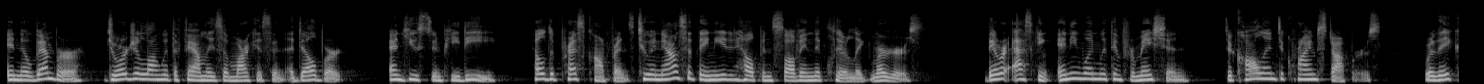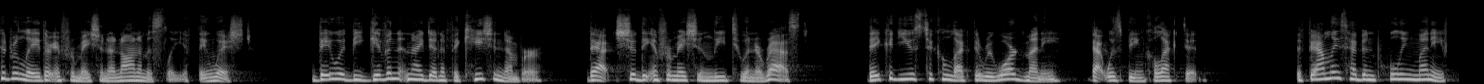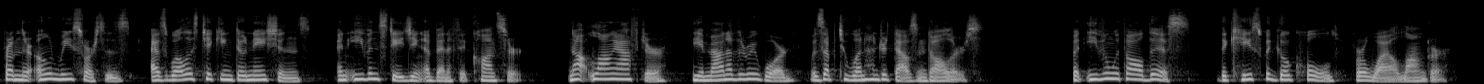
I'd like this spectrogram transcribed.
In November, George, along with the families of Marcus and Adelbert and Houston PD, held a press conference to announce that they needed help in solving the Clear Lake murders. They were asking anyone with information to call in to Crime Stoppers, where they could relay their information anonymously if they wished. They would be given an identification number that, should the information lead to an arrest, they could use to collect the reward money that was being collected. The families had been pooling money from their own resources as well as taking donations and even staging a benefit concert. Not long after, the amount of the reward was up to $100,000. But even with all this, the case would go cold for a while longer.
